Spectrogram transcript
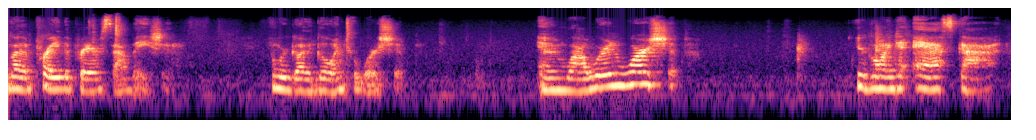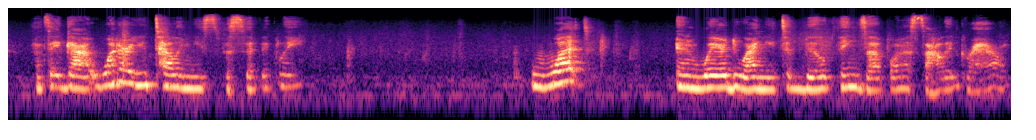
going to pray the prayer of salvation. And we're going to go into worship. And while we're in worship, you're going to ask God and say, God, what are you telling me specifically? What and where do I need to build things up on a solid ground?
